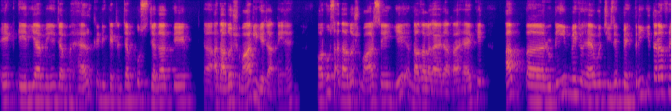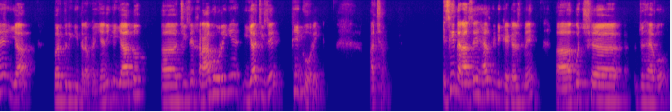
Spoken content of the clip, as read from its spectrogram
ایک ایریا میں جب ہیلتھ انڈیکیٹر جب اس جگہ کے اعداد و شمار لیے جاتے ہیں اور اس اداد و شمار سے یہ اندازہ لگایا جاتا ہے کہ اب روٹین میں جو ہے وہ چیزیں بہتری کی طرف ہیں یا برتری کی طرف ہیں؟ یعنی کہ یا تو چیزیں خراب ہو رہی ہیں یا چیزیں ٹھیک ہو رہی ہیں۔ اچھا۔ اسی طرح سے ہیلتھ انڈیکیٹرز میں کچھ جو ہے وہ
